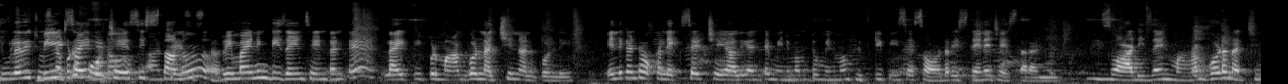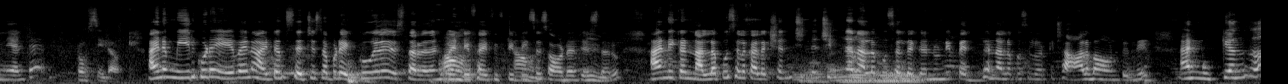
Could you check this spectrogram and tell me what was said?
జ్యువెలరీ చూసినప్పుడు చేసిస్తాను. రిమైనింగ్ డిజైన్స్ ఏంటంటే లైక్ ఇప్పుడు మాకు కూడా నచ్చింది అనుకోండి. ఎందుకంటే ఒక నెక్ సెట్ చేయాలి అంటే minimum to minimum fifty pieces order ఇస్తేనే చేస్తారండి. సో ఆ డిజైన్ మాకు కూడా నచ్చింది అంటే ప్రొసీడ్ అయినా మీరు కూడా ఏవైనా ఐటమ్స్ తెచ్చేటప్పుడు ఎక్కువగా చేస్తారు కదండి? Twenty five fifty pieces order చేస్తారు. అండ్ ఇక్కడ నల్లపూసల కలెక్షన్ చిన్న చిన్న నల్లపూసల దగ్గర నుండి పెద్ద నల్లపూసల వరకు చాలా బాగుంటుంది. అండ్ ముఖ్యంగా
